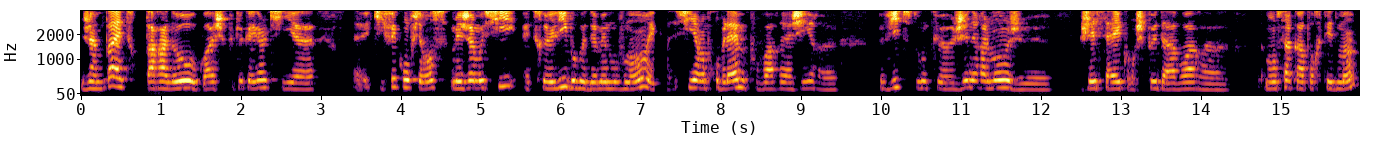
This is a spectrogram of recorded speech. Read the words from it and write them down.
J'aime pas être parano ou quoi. Je suis plutôt quelqu'un qui, euh, euh, qui fait confiance, mais j'aime aussi être libre de mes mouvements et s'il y a un problème, pouvoir réagir euh, vite. Donc généralement, je, j'essaye quand je peux d'avoir mon sac à portée de main.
